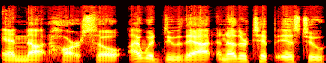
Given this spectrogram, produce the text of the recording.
and not harsh. So I would do that. Another tip is to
